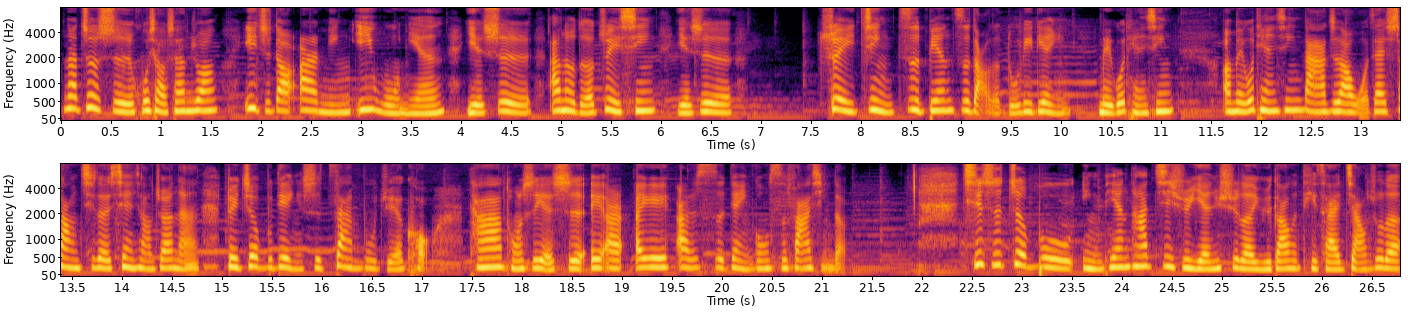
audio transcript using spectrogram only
那，这是《呼啸山庄》，一直到二零一五年，也是阿诺德最新，也是最近自编自导的独立电影《美国甜心》啊，《美国甜心》，大家知道我在上期的现象专栏对这部电影是赞不绝口，它同时也是 A 二 A 二十四电影公司发行的。其实这部影片它继续延续了鱼缸的题材，讲述的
